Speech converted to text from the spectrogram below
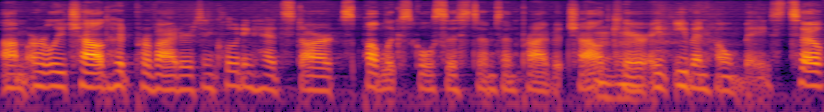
um, early childhood providers, including Head Starts, public school systems, and private child care, mm -hmm. and even home-based. So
